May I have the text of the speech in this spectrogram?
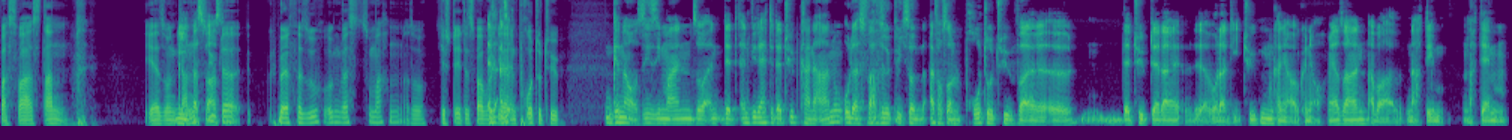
was war es dann? Eher so ein Wie, ganz übler Versuch, irgendwas zu machen? Also hier steht, es war wohl Also- eher also- ein Prototyp. Genau, sie, sie meinen so, entweder hätte der Typ keine Ahnung oder es war wirklich so ein, einfach so ein Prototyp, weil äh, der Typ, der da, der, oder die Typen, kann ja, können ja auch mehr sein, aber nach dem, nach dem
